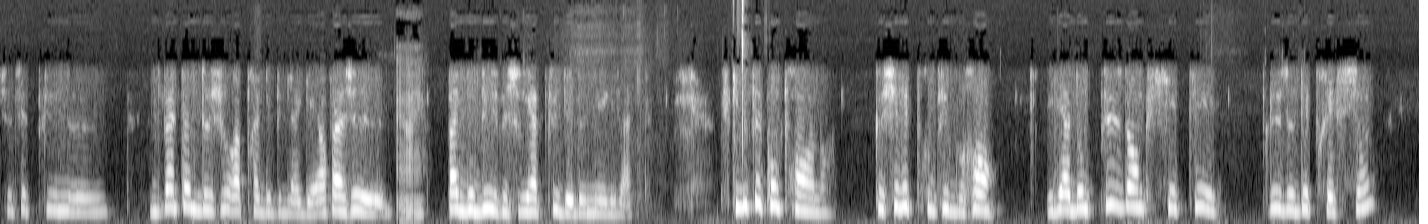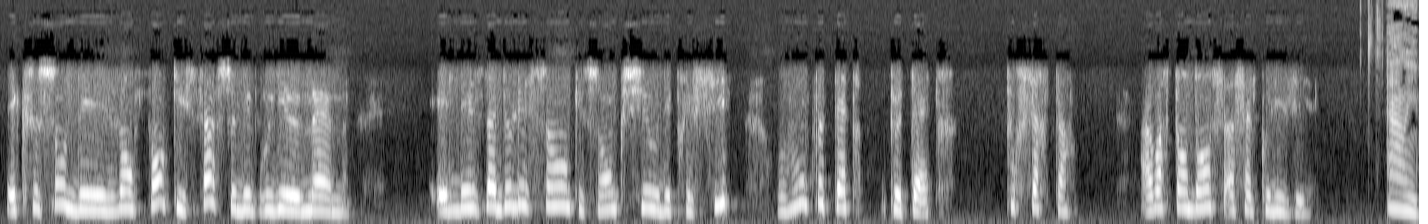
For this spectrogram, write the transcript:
je ne sais plus, une, vingtaine de jours après le début de la guerre. Enfin, je, ah pas le début, je me souviens plus des données exactes. Ce qui nous fait comprendre que chez les plus grands, il y a donc plus d'anxiété, plus de dépression, et que ce sont des enfants qui savent se débrouiller eux-mêmes. Et les adolescents qui sont anxieux ou dépressifs vont peut-être, peut-être, pour certains, avoir tendance à s'alcooliser. Ah oui.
